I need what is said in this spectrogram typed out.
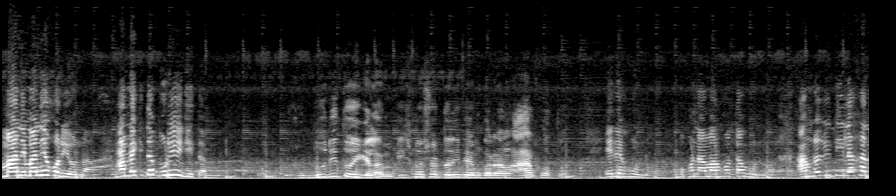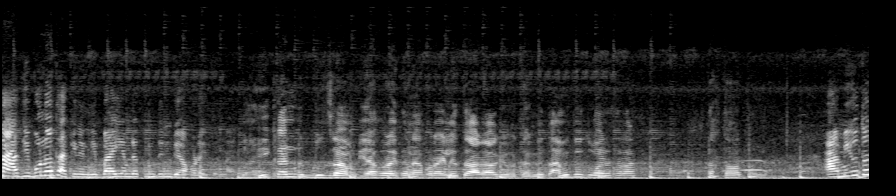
মানে মানে করিও না। আমরা কিতা বুড়িয়ে যেতাম না বুড়ি তো হয়ে গেলাম বিশ বছর ধরে প্রেম করাম আর কত? এরে শুনো ওখানে আমার কথা শুনো। আমরা যদি এলাকান আজীবনও থাকি নি বাই আমরা কোনদিন বিয়া করাইতো না। এই কান বুঝলাম বিয়া করাইতে না করাইলে তো আরও আগে হতাম কিন্তু আমি তো তোমার ছাড়া থাকতে পারতাম না। আমিও তো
